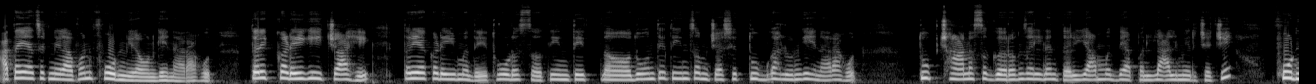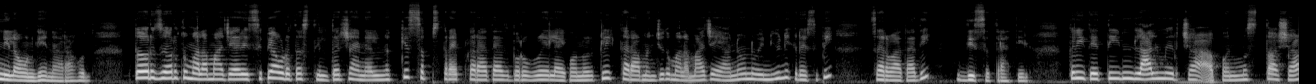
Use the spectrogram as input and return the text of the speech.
आता या चटणीला आपण फोडणी लावून घेणार आहोत. तर एक कढई घ्यायची आहे. तर या कढईमध्ये थोडंसं तीन ते दोन ते तीन चमचे असे तूप घालून घेणार आहोत. तूप छान असं गरम झाल्यानंतर यामध्ये आपण लाल मिरच्याची फोडणी लावून घेणार आहोत. तर जर तुम्हाला माझ्या रेसिपी आवडत असतील तर चॅनल नक्कीच सबस्क्राईब करा. त्याचबरोबर बेल आयकॉनवर क्लिक करा म्हणजे तुम्हाला माझ्या या नवनवीन युनिक रेसिपी सर्वात आधी दिसत राहतील. तर इथे तीन लाल मिरच्या आपण मस्त अशा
